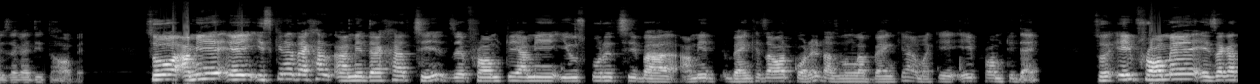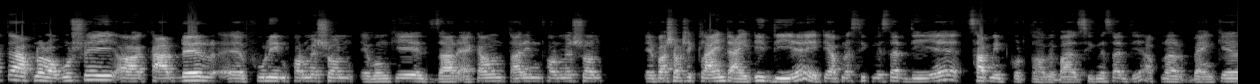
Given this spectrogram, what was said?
ওই জায়গায় দিতে হবে। সো আমি এই স্ক্রিনে দেখা, আমি দেখাচ্ছি যে ফর্মটি আমি ইউজ করেছি বা আমি ব্যাংকে যাওয়ার পরে রাজবাংলা ব্যাংকে আমাকে এই ফর্মটি দেয়। সো এই ফর্মে এই জায়গাতে আপনার অবশ্যই কার্ডের ফুল ইনফরমেশন এবং কি যার অ্যাকাউন্ট তার ইনফরমেশন এর পাশাপাশি ক্লায়েন্ট আইডি দিয়ে এটি আপনার সিগনেচার দিয়ে সাবমিট করতে হবে বা সিগনেচার দিয়ে আপনার ব্যাংকের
